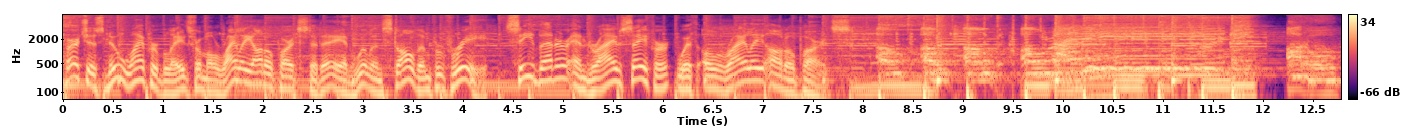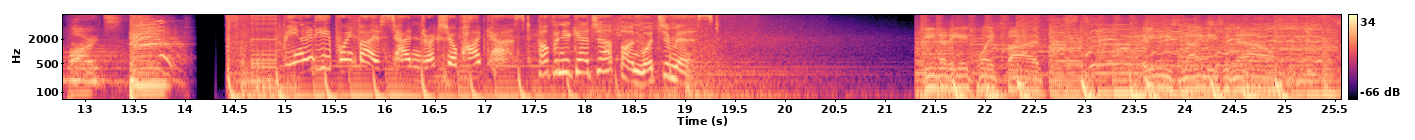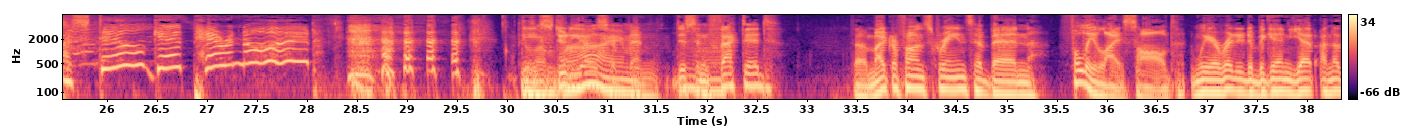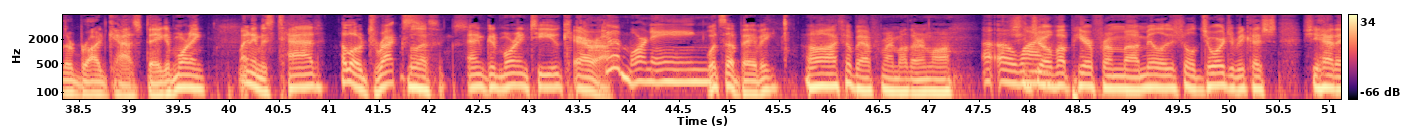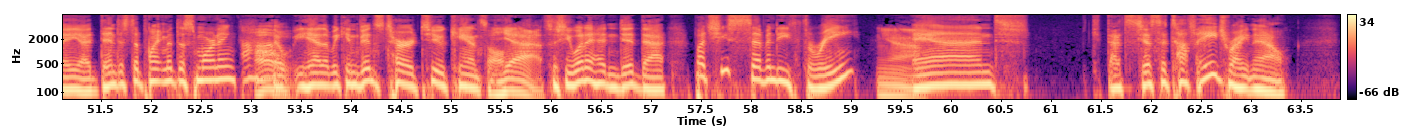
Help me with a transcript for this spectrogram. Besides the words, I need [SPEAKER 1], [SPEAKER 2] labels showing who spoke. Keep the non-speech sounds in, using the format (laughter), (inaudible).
[SPEAKER 1] Purchase new wiper blades from O'Reilly Auto Parts today and we'll install them for free. See better and drive safer with O'Reilly Auto Parts.
[SPEAKER 2] oh, oh, oh, O'Reilly Auto Parts.
[SPEAKER 3] B98.5's Tad and Drex Show podcast, helping you catch up on what you missed.
[SPEAKER 4] B98.5, 80s, 90s, and now.
[SPEAKER 5] I still get paranoid. (laughs)
[SPEAKER 4] The
[SPEAKER 5] Doesn't
[SPEAKER 4] studios have been disinfected. The microphone screens have been fully lysoled. We are ready to begin yet another broadcast day. Good morning. My name is Tad. Hello, Drex.
[SPEAKER 5] Blessings.
[SPEAKER 4] And good morning to you, Kara.
[SPEAKER 6] Good morning.
[SPEAKER 4] What's up, baby?
[SPEAKER 5] Oh, I feel bad for my mother-in-law.
[SPEAKER 6] Uh oh,
[SPEAKER 5] She
[SPEAKER 6] why?
[SPEAKER 5] drove up here from uh, Milledgeville, Georgia, because she had a, uh dentist appointment this morning.
[SPEAKER 6] Uh-huh.
[SPEAKER 5] That, yeah, that we convinced her to cancel.
[SPEAKER 4] Yes.
[SPEAKER 5] So she went ahead and did that. But she's seventy three,
[SPEAKER 4] Yeah.
[SPEAKER 5] and that's just a tough age right now.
